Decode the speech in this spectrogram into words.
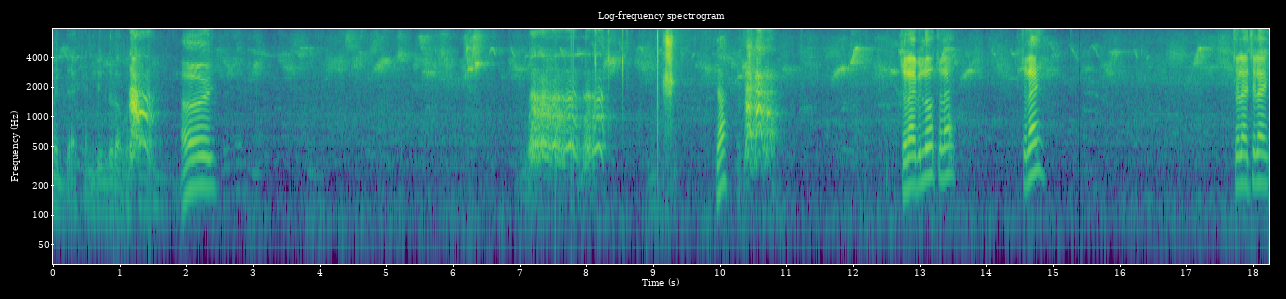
ওই দেখেন বিল্লুর অবস্থা। হাই! যা! চলে আয় বিল্লু চলে আয় চলে আয় চলে আয় চলে আয়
